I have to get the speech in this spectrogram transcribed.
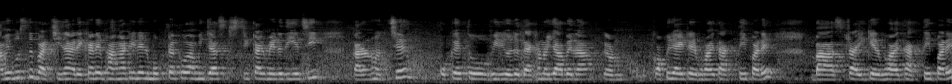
আমি বুঝতে পারছি না। আর এখানে ভাঙাটিনের মুখটাকেও আমি জাস্ট স্টিকার মেরে দিয়েছি। কারণ হচ্ছে, ওকে তো ভিডিওতে দেখানো যাবে না। কারণ কপিরাইটের ভয় থাকতেই পারে বা স্ট্রাইকের ভয় থাকতেই পারে।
